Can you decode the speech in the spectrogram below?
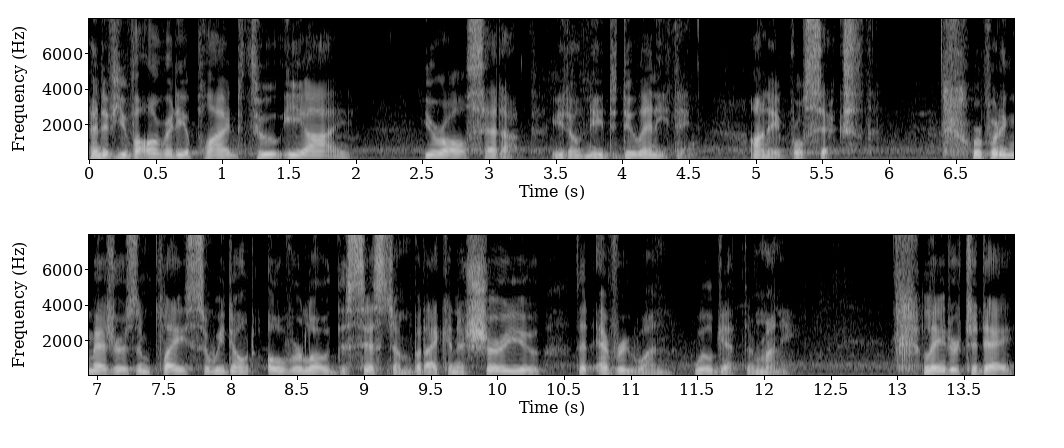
And if you've already applied through EI, you're all set up. You don't need to do anything on April 6th. We're putting measures in place so we don't overload the system, but I can assure you that everyone will get their money. Later today,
